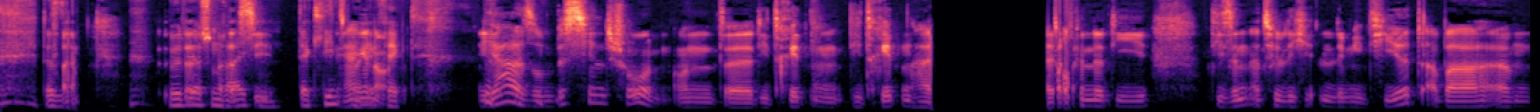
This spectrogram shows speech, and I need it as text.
das würde ja schon reichen. Sie, Der Klinsmann-Effekt. Ja, genau. ja, so ein bisschen schon. Und äh, die treten, die treten halt ich finde, die, die sind natürlich limitiert, aber ähm,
